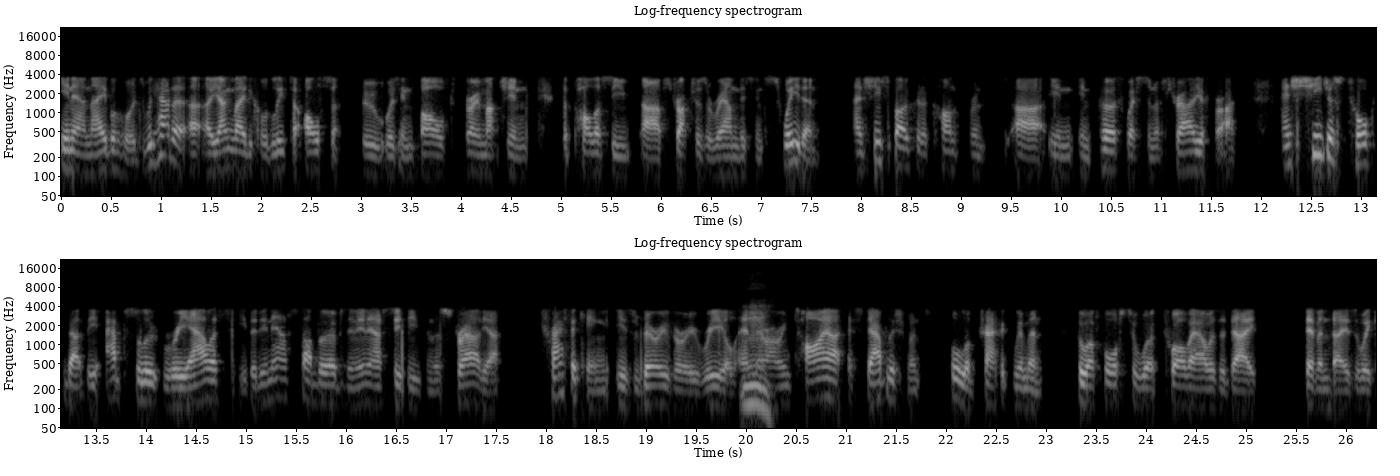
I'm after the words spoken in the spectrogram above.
in our neighbourhoods. We had a, a, young lady called Lisa Olsen who was involved very much in the policy uh, structures around this in Sweden. And she spoke at a conference uh, in, in Perth, Western Australia for us. And she just talked about the absolute reality that in our suburbs and in our cities in Australia, trafficking is very, very real. And mm. there are entire establishments full of trafficked women who are forced to work 12 hours a day, seven days a week.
